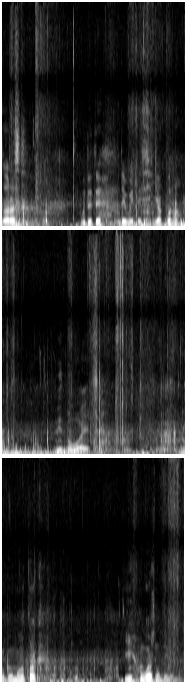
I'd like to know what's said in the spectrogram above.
Зараз будете дивитись, як воно відбувається. Робимо отак і уважно дивимося.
